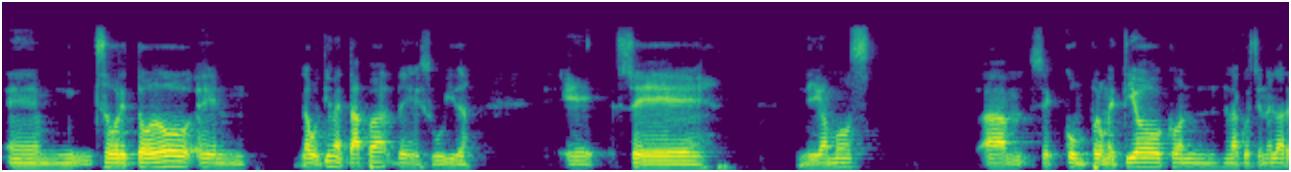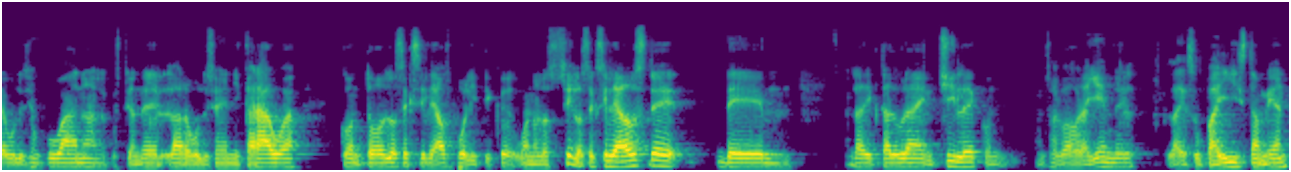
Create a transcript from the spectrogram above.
Em, sobre todo en la última etapa de su vida. Eh, se, digamos, se comprometió con la cuestión de la revolución cubana, la cuestión de la revolución en Nicaragua, con todos los exiliados políticos, bueno, los, sí, los exiliados de, de mm, la dictadura en Chile, con, Salvador Allende, la de su país también.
